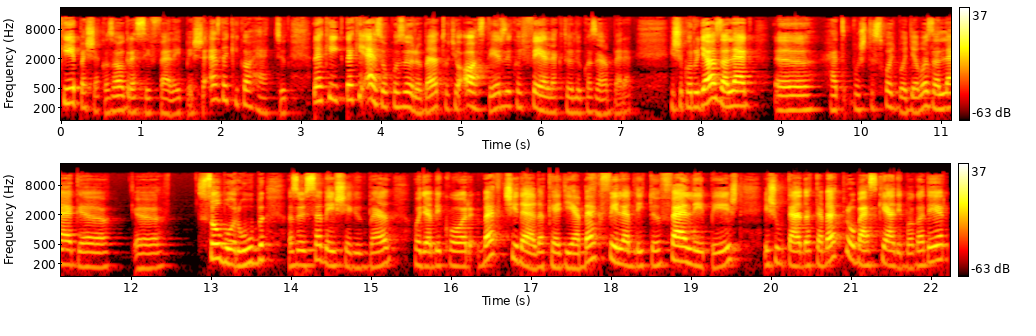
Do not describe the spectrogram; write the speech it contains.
képesek az agresszív fellépésre. Ez nekik a hetszük. Nekik, neki ez okoz örömet, hogyha azt érzik, hogy félnek tőlük az emberek. És akkor ugye az a leg, ö, hát most ezt hogy mondjam, az a leg ö, ö, szoborúbb az ő személyiségükben, hogy amikor megcsinálnak egy ilyen megfélemlítő fellépést, és utána te megpróbálsz kiállni magadért,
